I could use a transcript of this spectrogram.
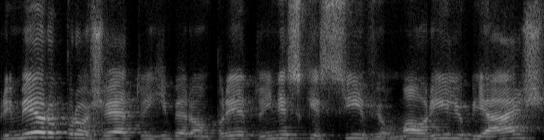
Primeiro projeto em Ribeirão Preto, inesquecível, Maurílio Biagi,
